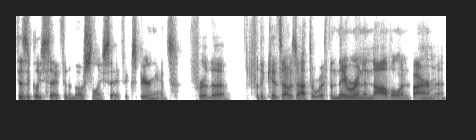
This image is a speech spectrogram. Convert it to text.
physically safe and emotionally safe experience for the for the kids I was out there with. And they were in a novel environment.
